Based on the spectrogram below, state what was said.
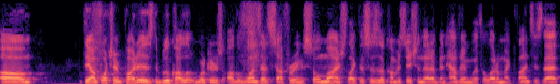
um, the unfortunate part is the blue collar workers are the ones that are suffering so much. Like this is a conversation that I've been having with a lot of my clients is that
